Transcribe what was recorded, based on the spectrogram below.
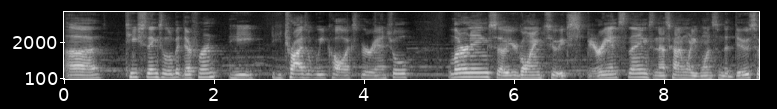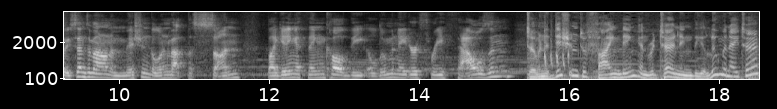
uh, teach things a little bit different. He he tries what we call experiential learning. So you're going to experience things, and that's kind of what he wants them to do. So he sends them out on a mission to learn about the sun by getting a thing called the Illuminator 3000. So, in addition to finding and returning the Illuminator,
